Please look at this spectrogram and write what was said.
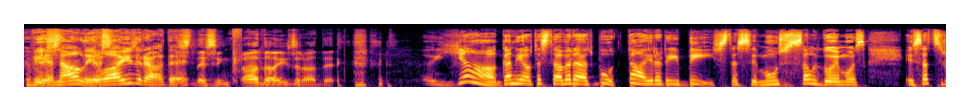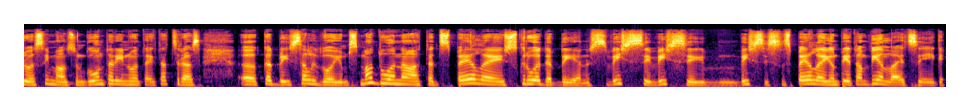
vienā es, lielā es, izrādē? Es nezinu, kādā izrādē. Jā, gan jau tas tā varētu būt. Tā ir arī bijis. Tas ir mūsu salidojumos. Es atceros, Imants un Gunta arī noteikti atcerās, uh, kad bija salidojums Madonā, tad spēlēja skrodardienas. Visi, visi, visi spēlēja un pie tam vienlaicīgi.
